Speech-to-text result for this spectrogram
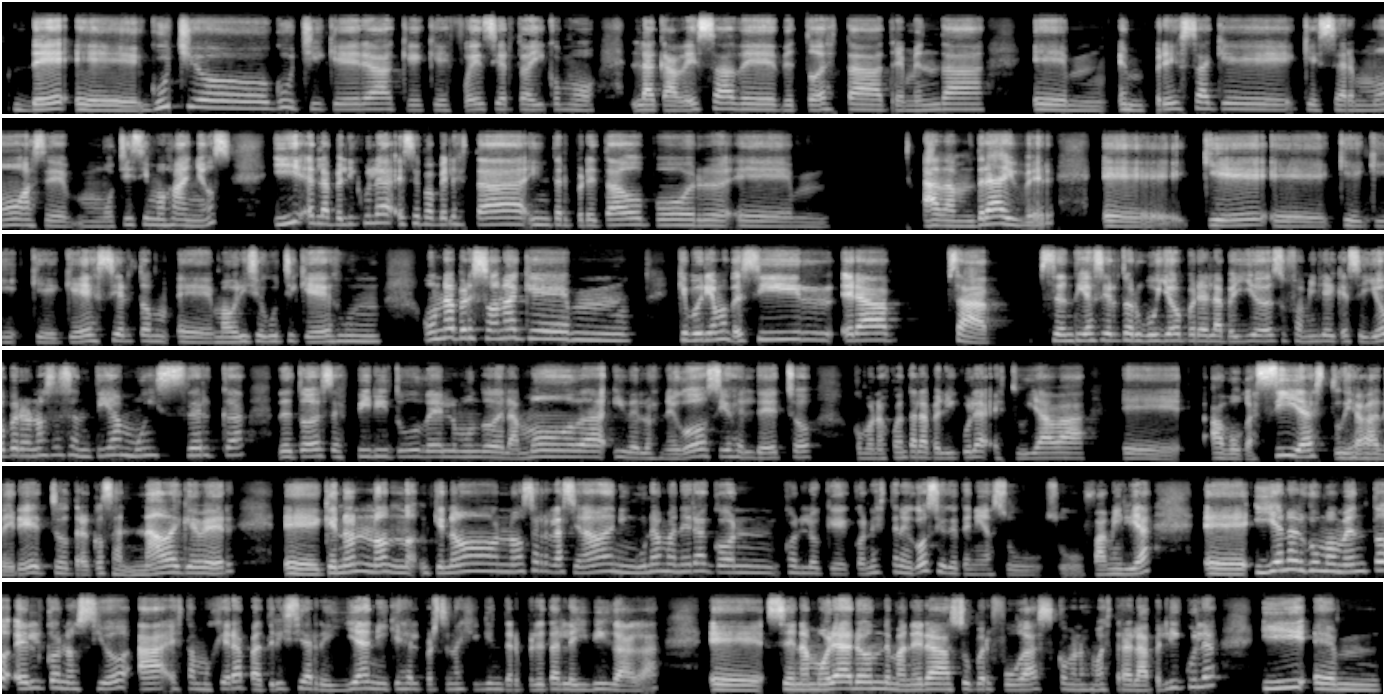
de Guccio Gucci, que era, que, que fue cierto ahí como la cabeza de, de toda esta tremenda em, empresa que, que se armó hace muchísimos años. Y en la película ese papel está interpretado por em, Adam Driver, eh, que, que, es cierto, Mauricio Gucci, que es un, una persona que, mm, que podríamos decir era, o sea, sentía cierto orgullo por el apellido de su familia y qué sé yo, pero no se sentía muy cerca de todo ese espíritu del mundo de la moda y de los negocios. Él, de hecho, como nos cuenta la película, estudiaba eh, abogacía, estudiaba derecho, otra cosa nada que ver, eh, que, no, no, que no, no, se relacionaba de ninguna manera con, con, lo que, con este negocio que tenía su, su familia. Eh, y en algún momento él conoció a esta mujer, a Patricia Reggiani, que es el personaje que interpreta Lady Gaga. se enamoraron de manera súper fugaz, como nos muestra la película, y em,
